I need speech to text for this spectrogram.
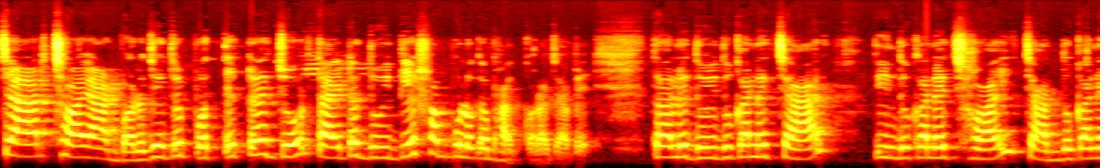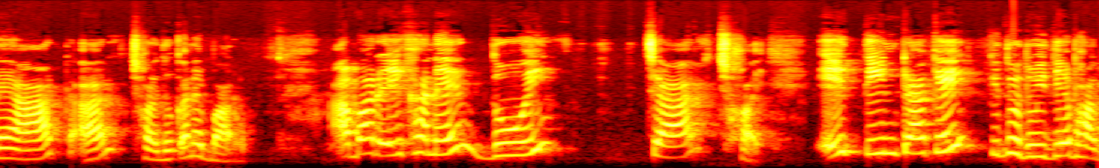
চার, ছয়, আট, বারো। যেহেতু প্রত্যেকটা জোর তাই এটা দুই দিয়ে সবগুলোকে ভাগ করা যাবে। তাহলে দুই দোকানে চার, তিন দোকানে ছয়, চার দোকানে আট, আর ছয় দোকানে বারো। আবার এইখানে দুই চার, ছয়। এই তিনটাকেই কিন্তু দুই দিয়ে ভাগ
